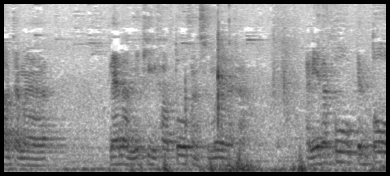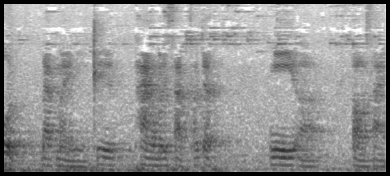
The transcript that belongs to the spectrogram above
เราจะมาแนะนำวิธีเข้าตู้คอน sumer นะครับ อันนี้ถ้าตู้เป็นตู้แบบใหม่นี่คือทางบริษัทเขาจะมีต่อสาย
